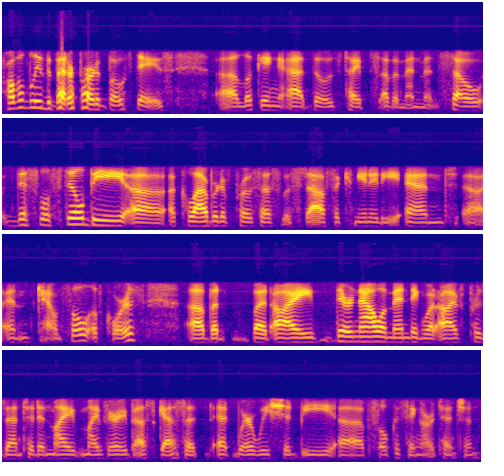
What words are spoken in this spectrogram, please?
probably the better part of both days uh, looking at those types of amendments. So this will still be uh, a collaborative process with staff, the community, and uh, and council, of course. Uh, but but I they're now amending what I've presented and my, my very best guess at, at where we should be uh, focusing our attention.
